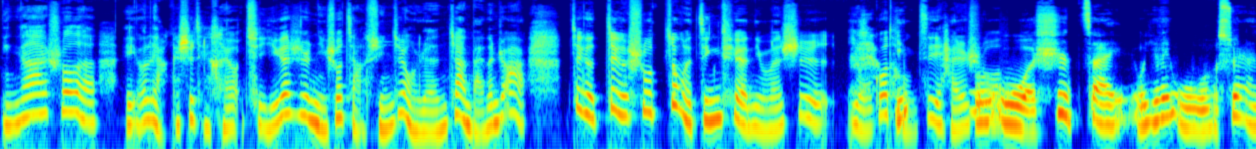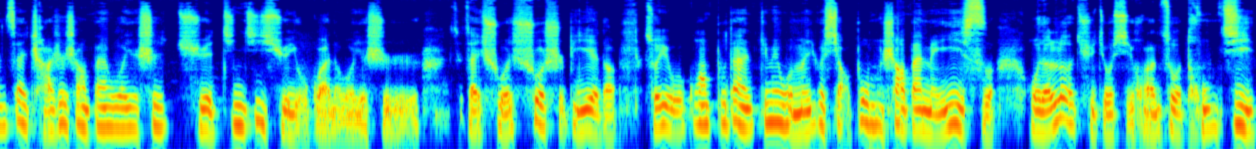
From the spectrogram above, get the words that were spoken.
你刚才说了有两个事情很有趣，一个是你说蒋寻这种人占百分之二，这个这个数这么精确，你们是有过统计还是说？我是在我因为我虽然在茶室上班，我也是学经济学有关的，我也是在硕硕士毕业的，所以我光不但因为我们一个小部门上班没意思，我的乐趣就喜欢做统计，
